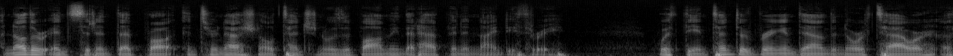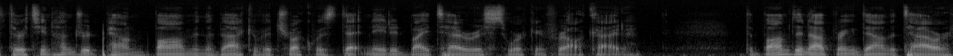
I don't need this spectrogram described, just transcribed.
Another incident that brought international attention was a bombing that happened in 93. With the intent of bringing down the North Tower, a 1,300 pound bomb in the back of a truck was detonated by terrorists working for Al Qaeda. The bomb did not bring down the tower,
